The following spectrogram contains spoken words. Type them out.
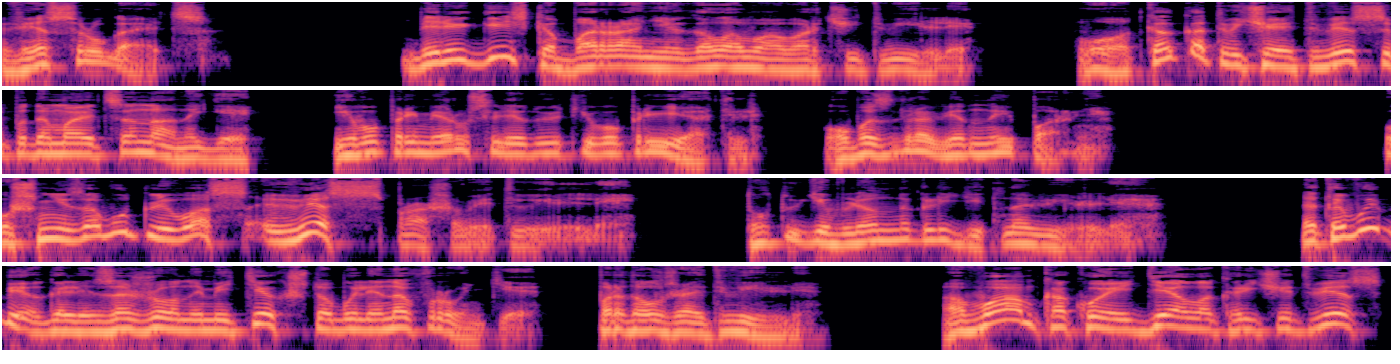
Вес ругается. «Берегись-ка, баранья голова!» — ворчит Вилли. «Вот как!» — отвечает Вес и поднимается на ноги. Его примеру следует его приятель. Оба здоровенные парни. «Уж не зовут ли вас Вес?» — спрашивает Вилли. Тот удивленно глядит на Вилли. «Это вы бегали за женами тех, что были на фронте?» продолжает Вилли. А вам какое дело, кричит Вес,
